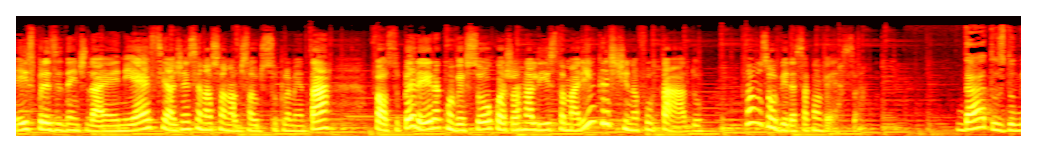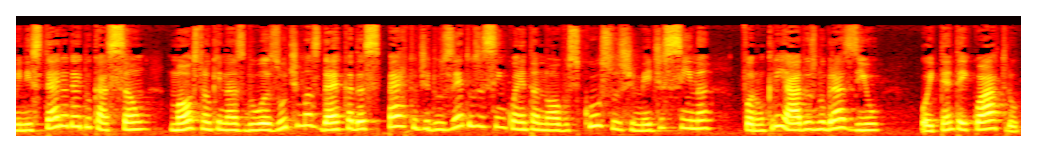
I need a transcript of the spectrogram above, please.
Ex-presidente da ANS, Agência Nacional de Saúde Suplementar, Fausto Pereira conversou com a jornalista Maria Cristina Furtado. Vamos ouvir essa conversa. Dados do Ministério da Educação mostram que nas duas últimas décadas, perto de 250 novos cursos de medicina foram criados no Brasil, 84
